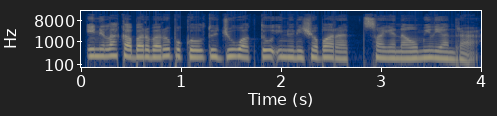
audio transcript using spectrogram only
Inilah kabar baru pukul 7 waktu Indonesia Barat. Saya Naomi Liandra.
